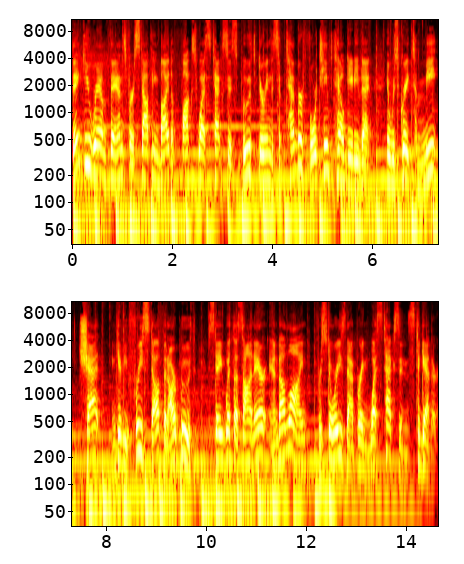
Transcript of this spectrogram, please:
Thank you, Ram fans, for stopping by the Fox West Texas booth during the September 14th tailgate event. It was great to meet, chat, and give you free stuff at our booth. Stay with us on air and online for stories that bring West Texans together.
